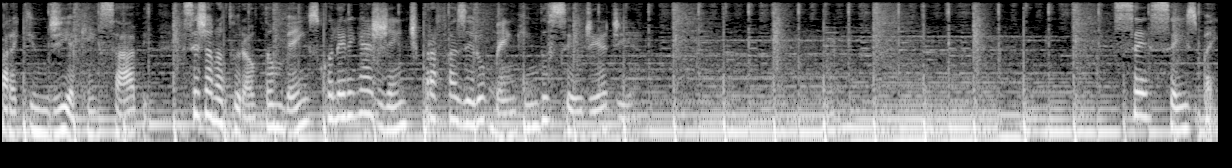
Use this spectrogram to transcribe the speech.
para que um dia, quem sabe, seja natural também escolherem a gente para fazer o banking do seu dia a dia. C6 Bank.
